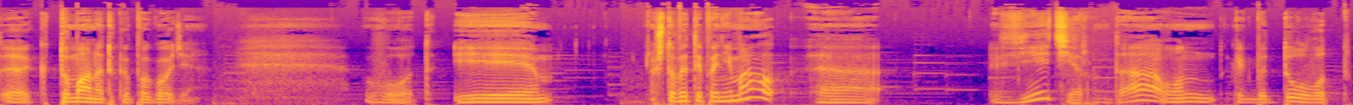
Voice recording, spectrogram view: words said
э, к туманной такой погоде. Вот. И чтобы ты понимал, э, ветер, да, он как бы дул вот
